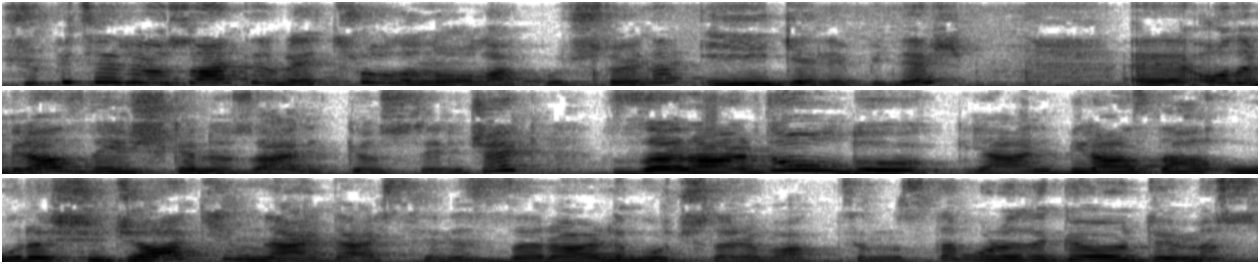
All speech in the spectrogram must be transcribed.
Jüpiter'e özellikle retro olan oğlak burçlarına iyi gelebilir. Ee, o da biraz değişken özellik gösterecek. Zararda olduğu yani biraz daha uğraşacağı kimler derseniz zararlı burçlara baktığımızda burada gördüğümüz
